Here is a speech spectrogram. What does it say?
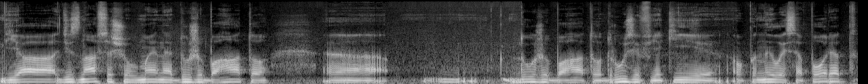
Я дізнався, що в мене дуже багато, е, дуже багато друзів, які опинилися поряд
